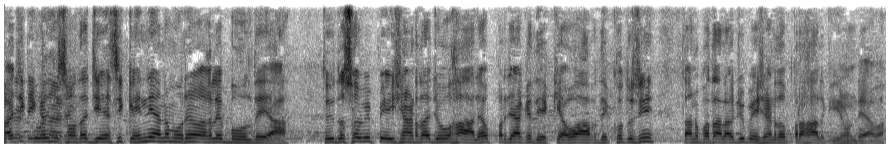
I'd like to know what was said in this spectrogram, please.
ਭਾਜੀ ਕੋਈ ਨਹੀਂ ਸੌਂਦਾ ਜੇ ਅਸੀਂ ਕਹਿੰਦੇ ਆ ਨਾ ਮੋਰੇ ਅਗਲੇ ਬੋਲਦੇ ਆ। ਤੁਸੀਂ ਦੱਸੋ ਵੀ ਪੇਸ਼ੈਂਟ ਦਾ ਜੋ ਹਾਲ ਹੈ ਉੱਪਰ ਜਾ ਕੇ ਦੇਖ ਕੇ ਆਓ। ਆਪ ਦੇਖੋ ਤੁਸੀਂ ਤੁਹਾਨੂੰ ਪਤਾ ਲੱਗ ਜੂ ਪੇਸ਼ੈਂਟ ਦਾ ਉੱਪਰ ਹਾਲ ਕੀ ਹੋਣ ਡਿਆ ਵਾ।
